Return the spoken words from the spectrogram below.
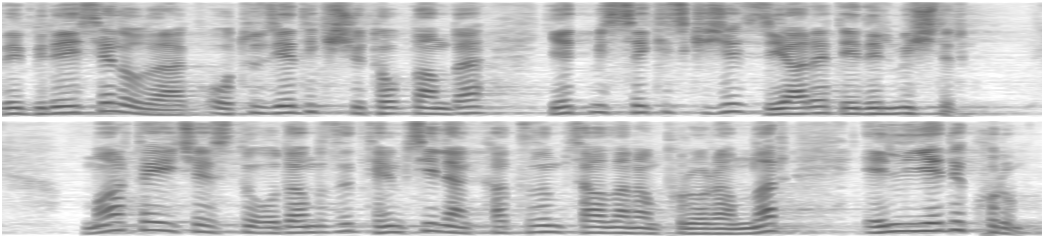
ve bireysel olarak 37 kişi toplamda 78 kişi ziyaret edilmiştir. Mart ayı içerisinde odamızı temsilen katılım sağlanan programlar 57 kurum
